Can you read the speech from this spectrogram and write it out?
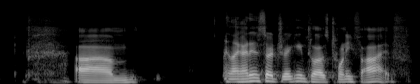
um, and like I didn't start drinking until I was 25.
